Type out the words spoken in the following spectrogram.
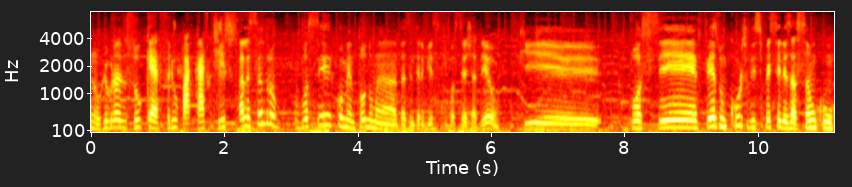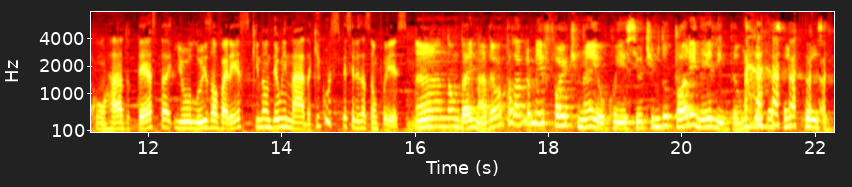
no Rio Grande do Sul, que é frio pra catiço. Alessandro, você comentou numa das entrevistas que você já deu que você fez um curso de especialização com o Conrado Testa e o Luiz Alvarez que não deu em nada. Que curso de especialização foi esse? Ah, não dá em nada, é uma palavra meio forte, né? Eu conheci o time do Thorin nele, então deu bastante coisa.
